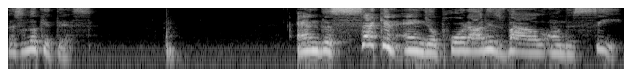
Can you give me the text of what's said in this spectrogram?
let's look at this. And the second angel poured out his vial on the sea,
